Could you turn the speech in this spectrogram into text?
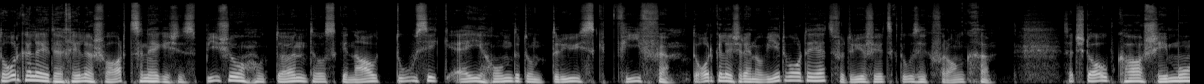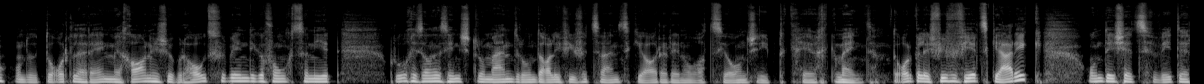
Die Orgel in der Kille Schwarzenegg ist ein Bijou und tönt aus genau 1130 Pfeifen. Die Orgel ist renoviert worden jetzt für 43.000 Franken. Es hat Staub, Schimmel und weil die Orgel rein mechanisch über Holzverbindungen funktioniert, brauche ich so ein Instrument rund alle 25 Jahre Renovation, schreibt die Kirchgemeinde. Die Orgel ist 45-jährig und ist jetzt wieder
